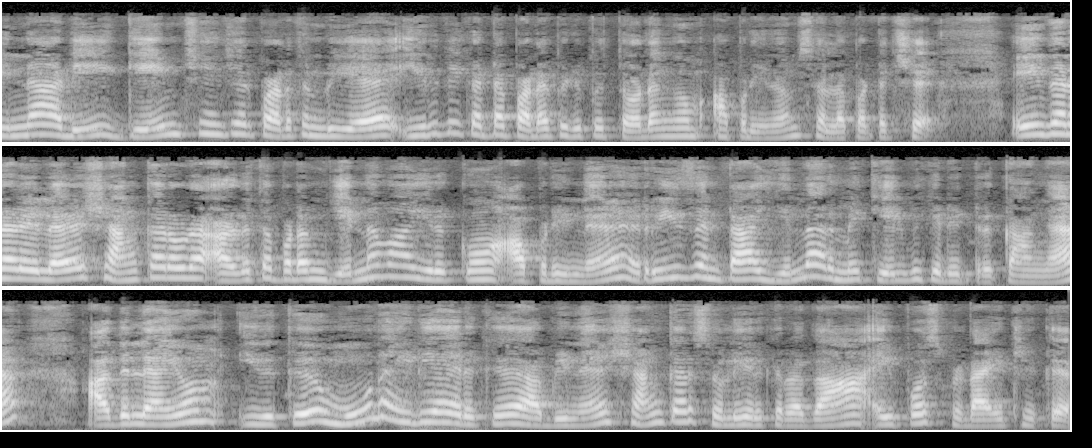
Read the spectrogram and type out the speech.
பின்னாடி கேம் சேஞ்சர் படத்தினுடைய இறுதிக்கட்ட படப்பிடிப்பு தொடங்கும் அப்படின்னு சொல்லப்பட்டுச்சு. இந்த நிலையில சங்கரோட அடுத்த படம் என்னவா இருக்கும் அப்படின்னு ரீசெண்டா எல்லாருமே கேள்வி கேட்டுட்டு இருக்காங்க அதுலயும் இதுக்கு மூணு ஐடியா இருக்கு அப்படின்னு சங்கர் சொல்லியிருக்கிறதா இப்போ ஸ்ப்ரெட் ஆயிட்டு இருக்கு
